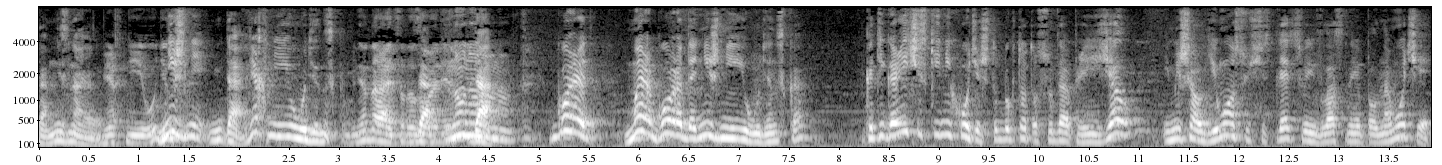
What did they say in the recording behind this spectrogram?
там, не знаю, Верхний Иудин. Нижний, да, Верхнеудинск, Мне нравится да. название. Ну, ну, да. ну, ну. Город, мэр города Нижнеиудинска категорически не хочет, чтобы кто-то сюда приезжал и мешал ему осуществлять свои властные полномочия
